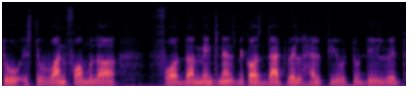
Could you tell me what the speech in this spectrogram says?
2 is to 1 formula for the maintenance because that will help you to deal with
